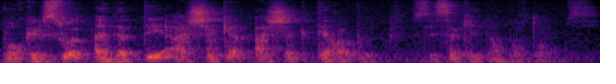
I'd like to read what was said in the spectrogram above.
pour qu'elle soit adaptée à, chacun, à chaque thérapeute. C'est ça qui est important aussi.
